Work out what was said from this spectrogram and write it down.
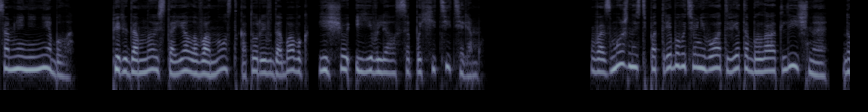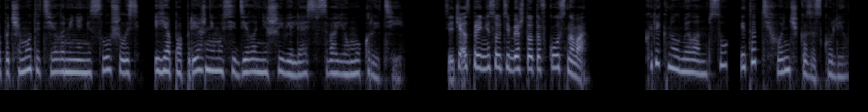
Сомнений не было. Передо мной стояла Ваност, который вдобавок еще и являлся похитителем. Возможность потребовать у него ответа была отличная, но почему-то тело меня не слушалось, и я по-прежнему сидела, не шевелясь в своем укрытии. «Сейчас принесу тебе что-то вкусного!» — крикнул Милан псу, и тот тихонечко заскулил.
